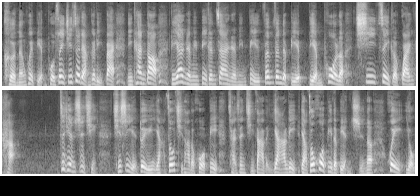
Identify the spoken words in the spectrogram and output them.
可能会贬破，所以其实这两个礼拜，你看到离岸人民币跟在岸人民币纷纷的别贬破了七这个关卡，这件事情。其实也对于亚洲其他的货币产生极大的压力，亚洲货币的贬值呢，会有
